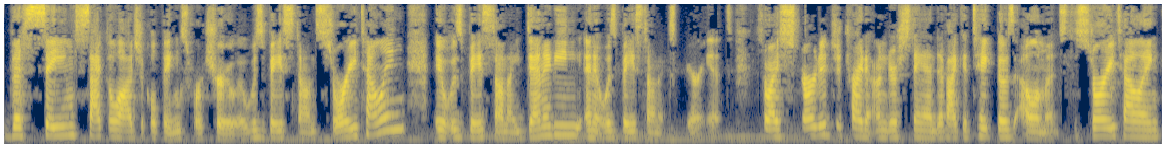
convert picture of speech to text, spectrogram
the same psychological things were true. It was based on storytelling, it was based on identity, and it was based on experience. So I started to try to understand if I could take those elements, the storytelling,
